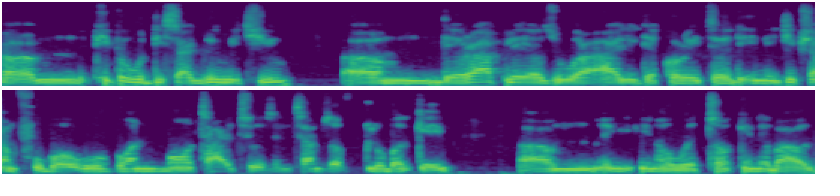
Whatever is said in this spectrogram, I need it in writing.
um, people would disagree with you. Um, there are players who are highly decorated in Egyptian football who've won more titles in terms of global game. Um, you know, we're talking about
